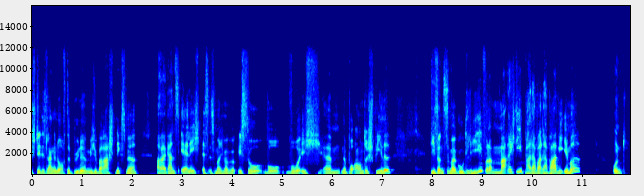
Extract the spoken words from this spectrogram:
ich stehe jetzt lange nur auf der Bühne, mich überrascht nichts mehr, aber ganz ehrlich, es ist manchmal wirklich so, wo, wo ich ähm, eine Pointe spiele, die sonst immer gut lief, und dann mache ich die, padabadaba, wie immer, und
